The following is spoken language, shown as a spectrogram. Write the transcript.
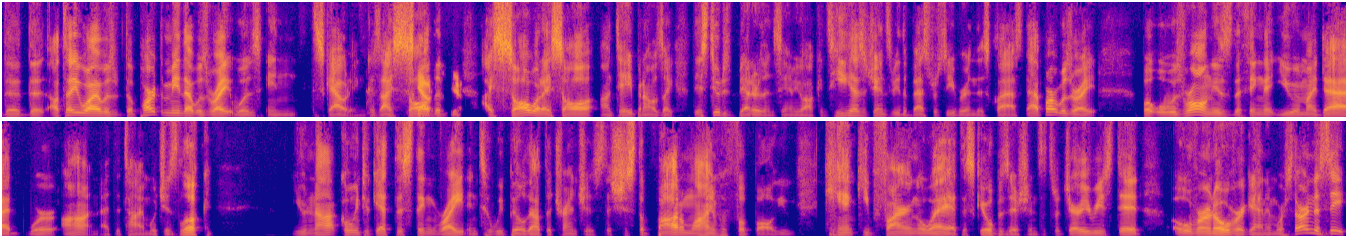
the the I'll tell you why I was the part to me that was right was in scouting because I saw Scout, the yeah. I saw what I saw on tape and I was like, this dude is better than Sammy Watkins. He has a chance to be the best receiver in this class. That part was right. But what was wrong is the thing that you and my dad were on at the time, which is look, you're not going to get this thing right until we build out the trenches. That's just the bottom line with football. You can't keep firing away at the skill positions. That's what Jerry Reese did over and over again. And we're starting to mm. see,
